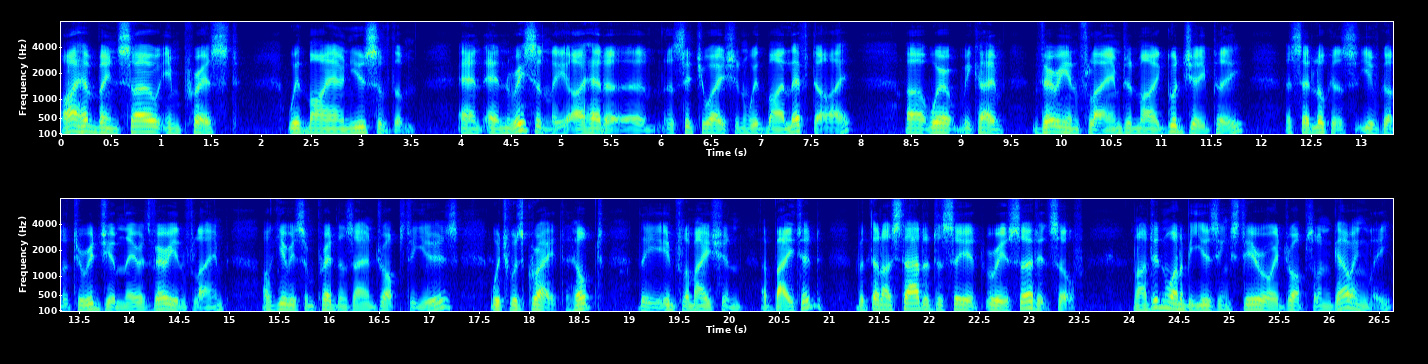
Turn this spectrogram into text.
I have been so impressed with my own use of them. And and recently I had a, a situation with my left eye uh, where it became very inflamed, and my good GP said, "Look, you've got a pterygium there; it's very inflamed. I'll give you some prednisone drops to use," which was great. Helped the inflammation abated, but then I started to see it reassert itself, and I didn't want to be using steroid drops ongoingly.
